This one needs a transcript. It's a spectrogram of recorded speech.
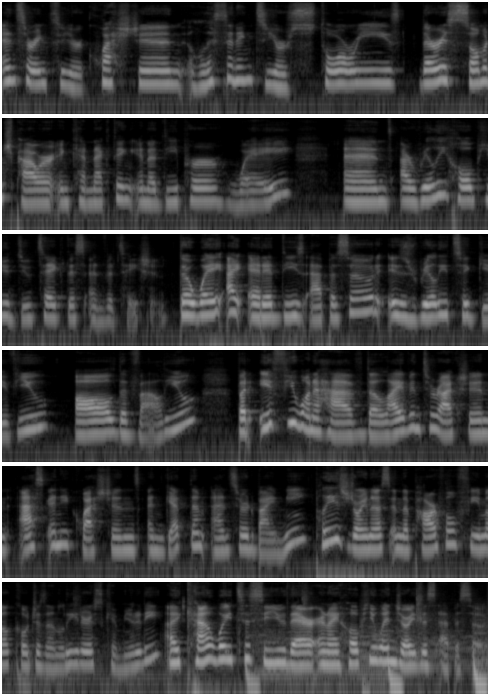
answering to your question, listening to your stories. There is so much power in connecting in a deeper way. And I really hope you do take this invitation. The way I edit these episodes is really to give you all the value. But if you want to have the live interaction, ask any questions, and get them answered by me, please join us in the Powerful Female Coaches and Leaders community. I can't wait to see you there, and I hope you enjoyed this episode.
